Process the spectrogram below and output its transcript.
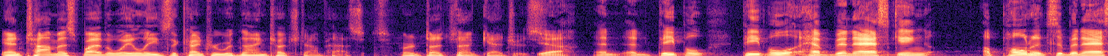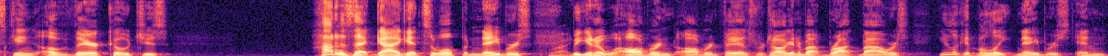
And Thomas, by the way, leads the country with nine touchdown passes or touchdown catches. Yeah, and and people people have been asking, opponents have been asking of their coaches, how does that guy get so open? Nabers, Right. but you know Auburn Auburn fans were talking about Brock Bowers. You look at Malik Nabers, and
